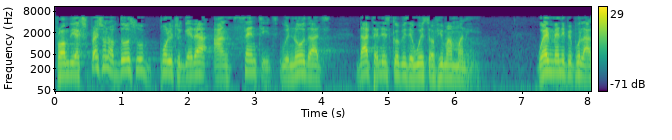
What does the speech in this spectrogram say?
from the expression of those who put it together and sent it, we know that that telescope is a waste of human money. When many people are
